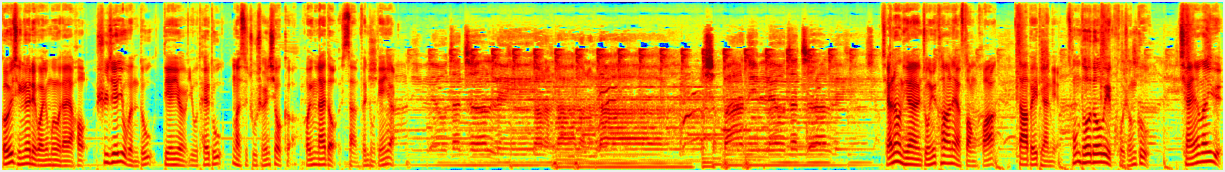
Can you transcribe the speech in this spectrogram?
各位亲爱的观众朋友，大家好！世界有温度，电影有态度，我是主持人小柯，欢迎来到三分钟电影。前两天终于看完了《芳华》，大白天的从头到尾哭成狗，千言万语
